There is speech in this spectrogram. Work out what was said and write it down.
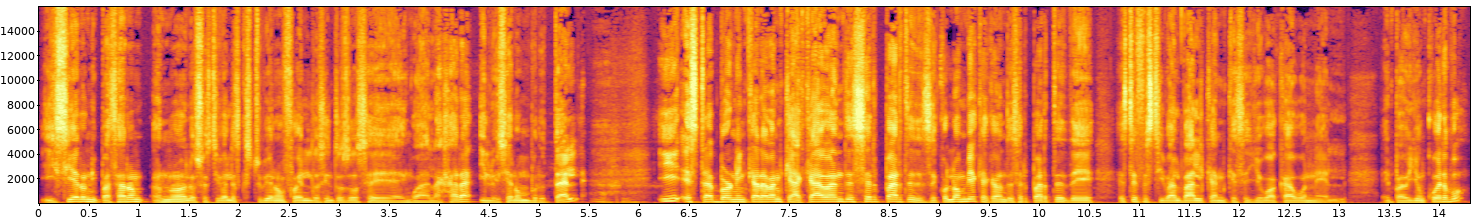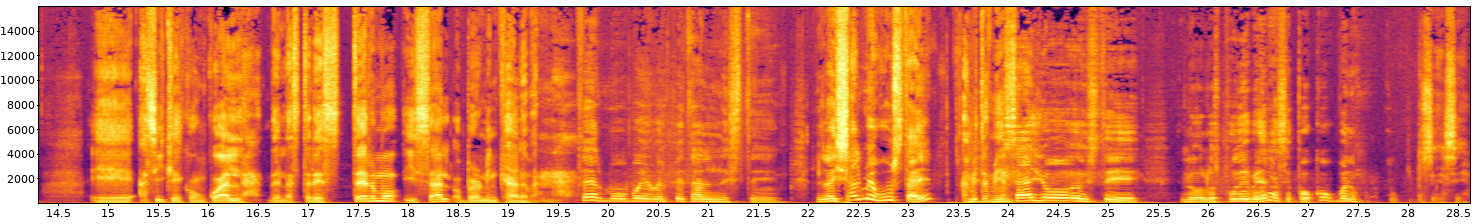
hicieron y pasaron, uno de los festivales que estuvieron fue el 212 en Guadalajara y lo hicieron brutal. Y está Burning Caravan, que acaban de ser parte, desde Colombia, que acaban de ser parte de este festival Balkan que se llevó a cabo en el, el Pabellón Cuervo. Eh, así que, ¿con cuál de las tres? ¿Termo, Isal o Burning Caravan? Termo, voy a ver qué tal, este... La Isal me gusta, ¿eh? A mí también. Isal yo, este, lo- los pude ver hace poco, bueno, no sé, hace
